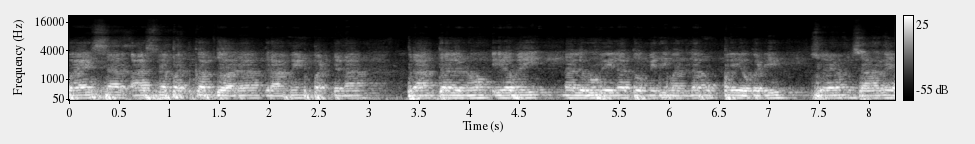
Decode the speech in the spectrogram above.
వైఎస్ఆర్ ఆసరా పథకం ద్వారా గ్రామీణ పట్టణ ప్రాంతాలను ఇరవై నాలుగు వేల తొమ్మిది వందల ముప్పై ఒకటి స్వయం సహాయ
